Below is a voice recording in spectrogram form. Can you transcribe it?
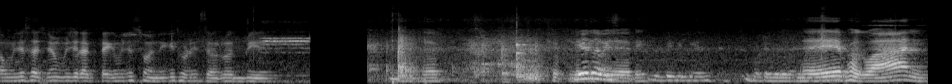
और मुझे सच में मुझे लगता है कि मुझे सोने की थोड़ी ज़रूरत भी है। ये तो भगवान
